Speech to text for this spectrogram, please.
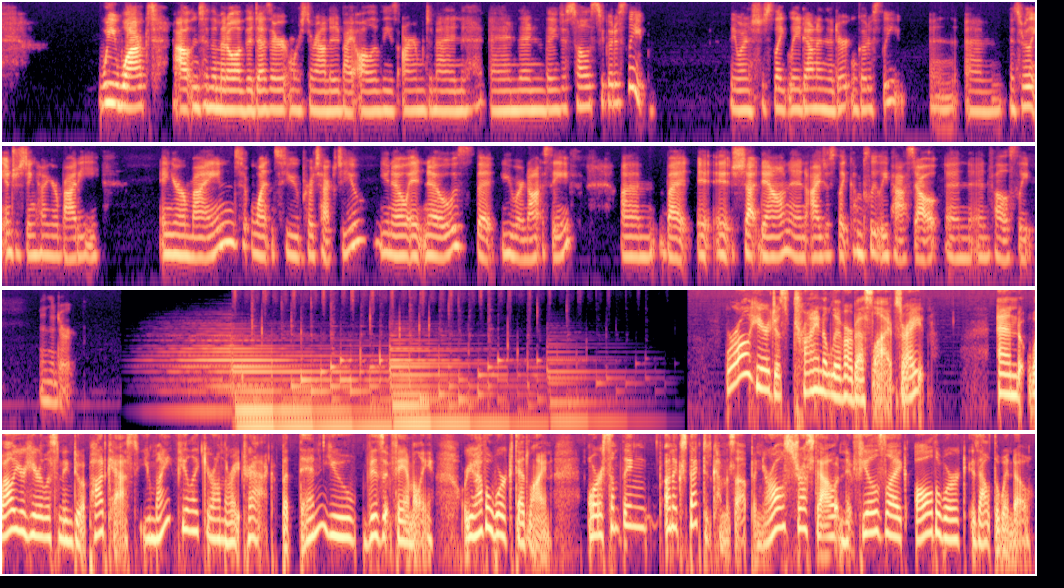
we walked out into the middle of the desert and we're surrounded by all of these armed men and then they just tell us to go to sleep they want us to just like lay down in the dirt and go to sleep and um, it's really interesting how your body and your mind want to protect you you know it knows that you are not safe um, but it, it shut down and i just like completely passed out and and fell asleep in the dirt We're all here just trying to live our best lives, right? And while you're here listening to a podcast, you might feel like you're on the right track, but then you visit family or you have a work deadline or something unexpected comes up and you're all stressed out and it feels like all the work is out the window.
